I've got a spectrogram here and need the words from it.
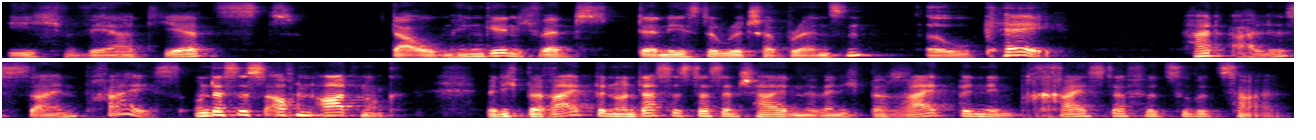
ich werde jetzt da oben hingehen, ich werde der nächste Richard Branson, okay, hat alles seinen Preis. Und das ist auch in Ordnung. Wenn ich bereit bin, und das ist das Entscheidende, wenn ich bereit bin, den Preis dafür zu bezahlen,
